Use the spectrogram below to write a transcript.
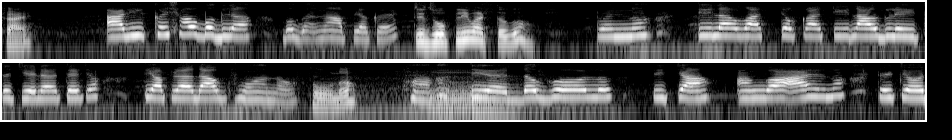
काय? आली कशा बघला बघणार आपल्याकडे. ती झोपली वाटतं ग. पण तिला वाटतं का ती लागले इथं चेहरा त्याच्या ती आपल्याला दाखवणं हो ना? हा ती दगल तिच्या अंग आहे ना त्याच्यावर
